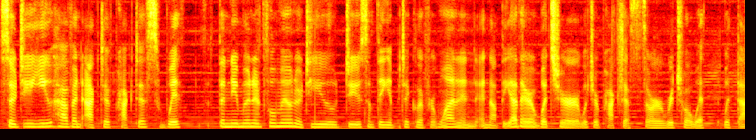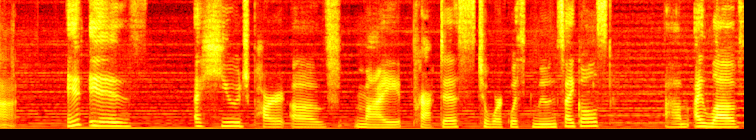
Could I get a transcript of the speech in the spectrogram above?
So, do you have an active practice with the new moon and full moon, or do you do something in particular for one and, and not the other? What's your what's your practice or ritual with with that? It is a huge part of my practice to work with moon cycles. Um, I love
